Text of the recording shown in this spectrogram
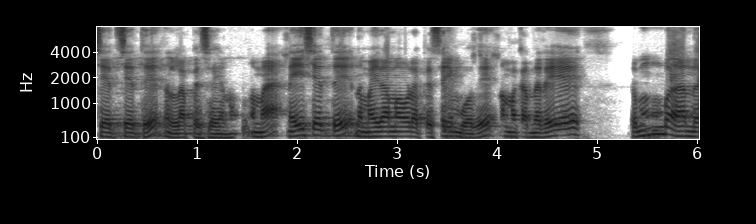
சேர்த்து சேர்த்து நல்லா பிசையணும். நம்ம நெய் சேர்த்து இந்த மைதா மாவோட பிசையும் போது நமக்கு அந்த ரே ரொம்ப அந்த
